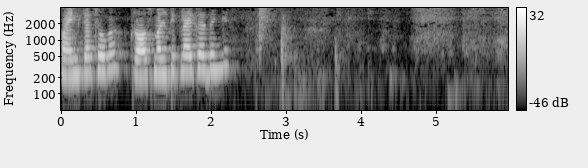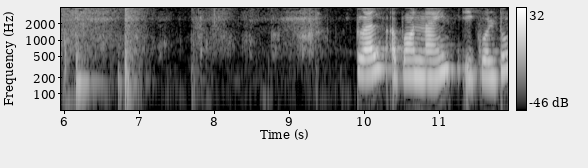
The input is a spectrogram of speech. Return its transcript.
फाइंड कैसे होगा? क्रॉस मल्टीप्लाई कर देंगे। Twelve upon nine equal to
